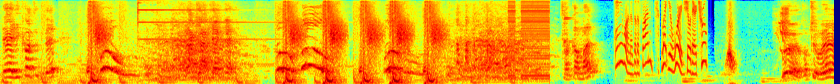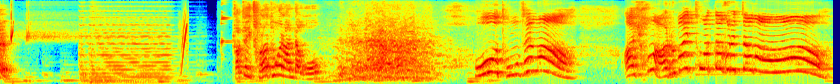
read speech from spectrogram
내가 이길 것 같은데? 후! 약해 약해 약해 전화 통화를 한다고. 어, 동생아 아 형 아르바이트 왔다 그랬잖아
